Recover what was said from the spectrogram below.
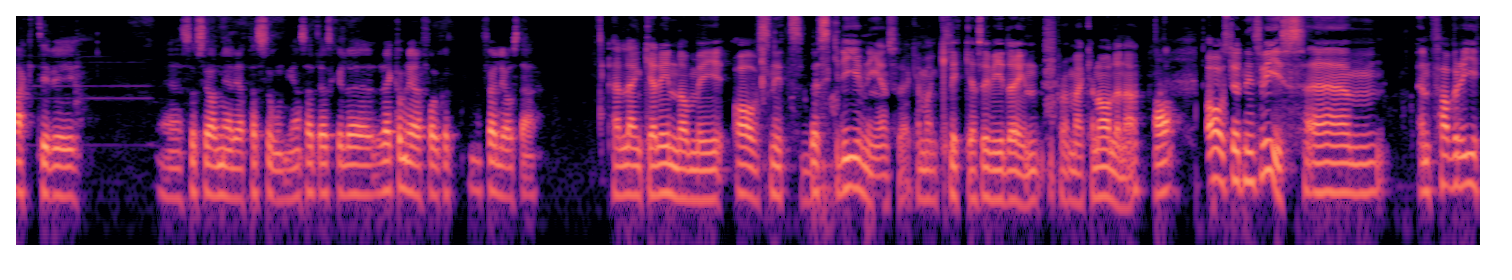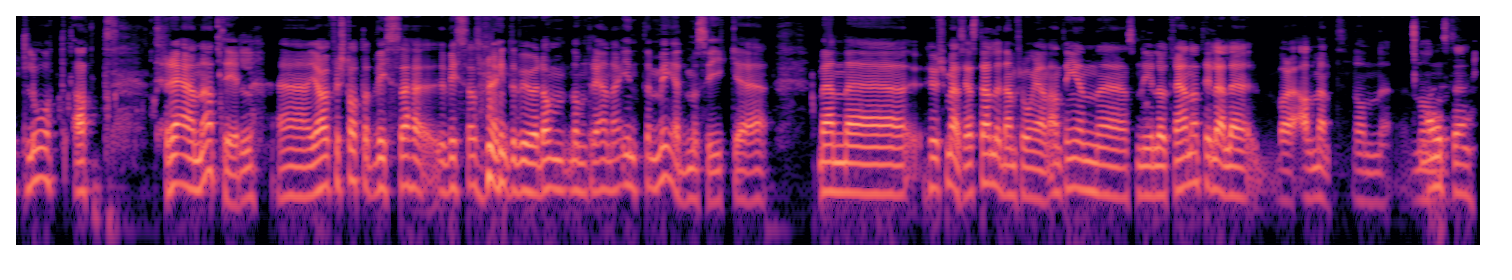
aktiv i eh, social media personligen. Så att jag skulle rekommendera folk att följa oss där. Jag länkar in dem i avsnittsbeskrivningen så där kan man klicka sig vidare in på de här kanalerna. Ja. Avslutningsvis, eh, en favoritlåt att träna till. Eh, jag har förstått att vissa, vissa som jag intervjuar, de, de tränar inte med musik. Eh, men hur som helst, jag ställer den frågan. Antingen som du gillar att träna till eller bara allmänt. Någon, någon... Ja.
